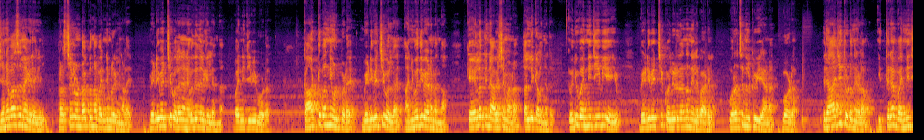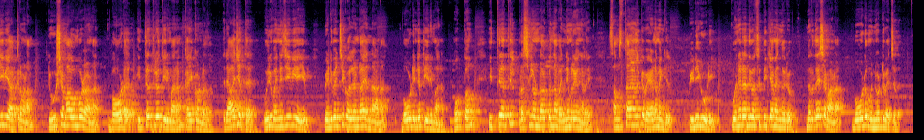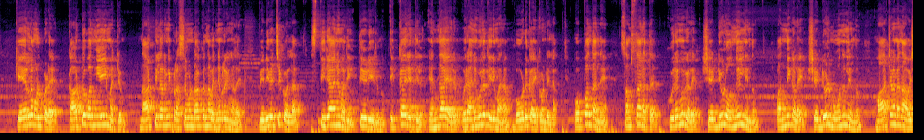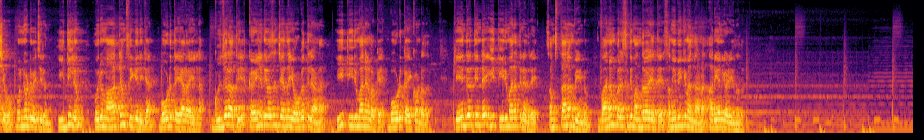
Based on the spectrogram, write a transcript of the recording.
ജനവാസ മേഖലയിൽ പ്രശ്നങ്ങളുണ്ടാക്കുന്ന വന്യമൃഗങ്ങളെ വെടിവെച്ച് കൊല്ലാൻ അനുമതി നൽകില്ലെന്ന് വന്യജീവി ബോർഡ്. കാട്ടുപന്നി ഉൾപ്പെടെ വെടിവെച്ച് കൊല്ലാൻ അനുമതി വേണമെന്ന കേരളത്തിന്റെ ആവശ്യമാണ് തള്ളിക്കളഞ്ഞത്. ഒരു വന്യജീവിയെയും വെടിവെച്ച് കൊല്ലരുതെന്ന നിലപാടിൽ ഉറച്ചു നിൽക്കുകയാണ് ബോർഡ്. രാജ്യത്തുടനീളം ഇത്തരം വന്യജീവി ആക്രമണം രൂക്ഷമാവുമ്പോഴാണ് ബോർഡ് ഇത്തരത്തിലൊരു തീരുമാനം കൈക്കൊണ്ടത്. രാജ്യത്ത് ഒരു വന്യജീവിയെയും വെടിവെച്ച് കൊല്ലണ്ട എന്നാണ് ബോർഡിന്റെ തീരുമാനം. ഒപ്പം ഇത്തരത്തിൽ പ്രശ്നങ്ങളുണ്ടാക്കുന്ന വന്യമൃഗങ്ങളെ സംസ്ഥാനങ്ങൾക്ക് വേണമെങ്കിൽ പിടികൂടി പുനരധിവസിപ്പിക്കാമെന്നൊരു നിർദ്ദേശമാണ് ബോർഡ് മുന്നോട്ട് വെച്ചത്. കേരളം ഉൾപ്പെടെ കാട്ടുപന്നിയെയും മറ്റും നാട്ടിലിറങ്ങി പ്രശ്നമുണ്ടാക്കുന്ന വന്യമൃഗങ്ങളെ വെടിവെച്ച് കൊല്ലാൻ സ്ഥിരാനുമതി തേടിയിരുന്നു. ഇക്കാര്യത്തിൽ എന്തായാലും ഒരു അനുകൂല തീരുമാനം ബോർഡ് കൈക്കൊണ്ടില്ല. ഒപ്പം തന്നെ സംസ്ഥാനത്ത് കുരങ്ങുകളെ ഷെഡ്യൂൾ ഒന്നിൽ നിന്നും പന്നികളെ ഷെഡ്യൂൾ മൂന്നിൽ നിന്നും മാറ്റണമെന്ന ആവശ്യവും മുന്നോട്ട് വെച്ചിരുന്നു. ഇതിലും ഒരു മാറ്റം സ്വീകരിക്കാൻ ബോർഡ് തയ്യാറായില്ല. ഗുജറാത്തിൽ കഴിഞ്ഞ ദിവസം ചേർന്ന യോഗത്തിലാണ് ഈ തീരുമാനങ്ങളൊക്കെ ബോർഡ് കൈക്കൊണ്ടത്. കേന്ദ്രത്തിന്റെ ഈ തീരുമാനത്തിനെതിരെ സംസ്ഥാനം വീണ്ടും വനം പരിസ്ഥിതി മന്ത്രാലയത്തെ സമീപിക്കുമെന്നാണ് അറിയാൻ കഴിയുന്നത്.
